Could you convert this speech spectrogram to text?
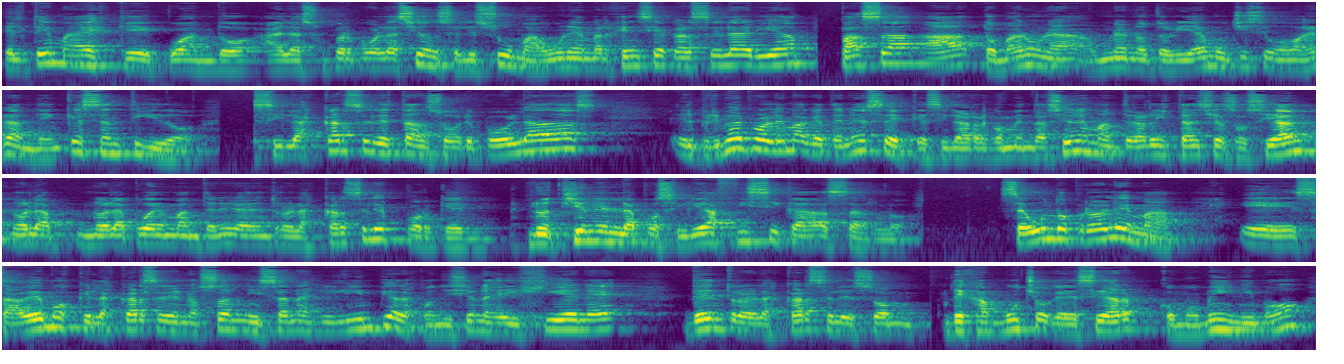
El tema es que cuando a la superpoblación se le suma una emergencia carcelaria, pasa a tomar una, una notoriedad muchísimo más grande. ¿En qué sentido? Si las cárceles están sobrepobladas, el primer problema que tenés es que si la recomendación es mantener distancia social, no la, no la pueden mantener adentro de las cárceles porque no tienen la posibilidad física de hacerlo. Segundo problema, eh, sabemos que las cárceles no son ni sanas ni limpias, las condiciones de higiene dentro de las cárceles son, dejan mucho que desear como mínimo,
